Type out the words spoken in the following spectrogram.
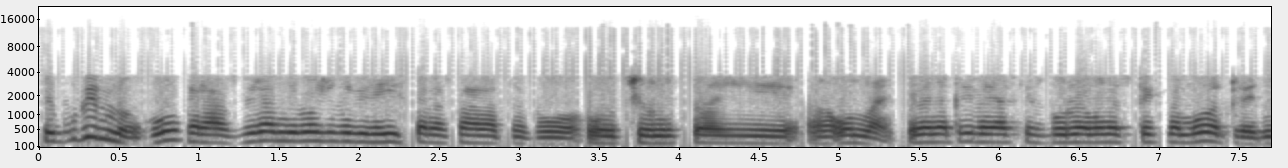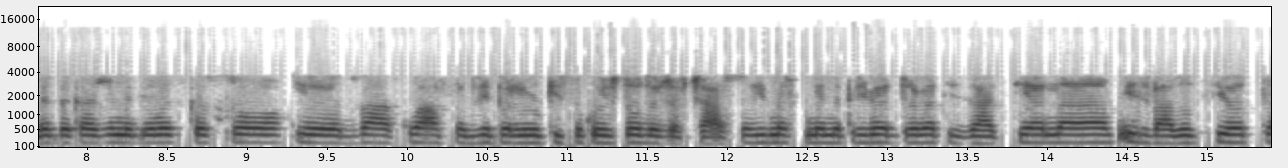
се губи многу. Разбирам, не може да биде иста наставата во училница и онлайн. Еве на пример јас ќе зборувам од аспект на мојот предмет, да кажеме денеска со тие два класа, две паралелки со кои што одржав часови, имавме на пример драматизација на извадоци од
